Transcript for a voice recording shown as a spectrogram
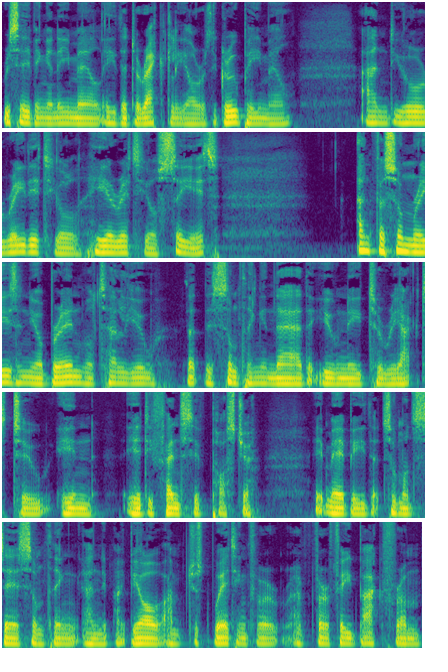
receiving an email either directly or as a group email, and you'll read it, you'll hear it, you'll see it, and for some reason your brain will tell you that there's something in there that you need to react to in a defensive posture. It may be that someone says something, and it might be, "Oh, I'm just waiting for uh, for feedback from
